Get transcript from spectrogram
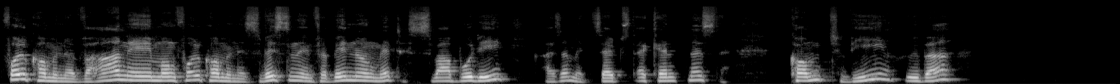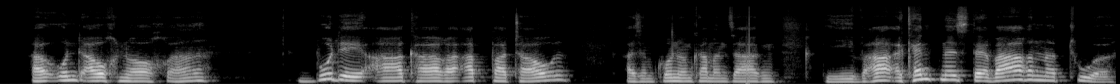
vollkommene Wahrnehmung, vollkommenes Wissen in Verbindung mit Swabudhi, also mit Selbsterkenntnis, kommt wie über und auch noch äh, Buddhe Akara Appataul, also im Grunde genommen kann man sagen, die Erkenntnis der wahren Natur,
